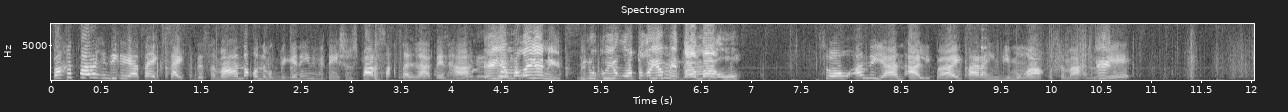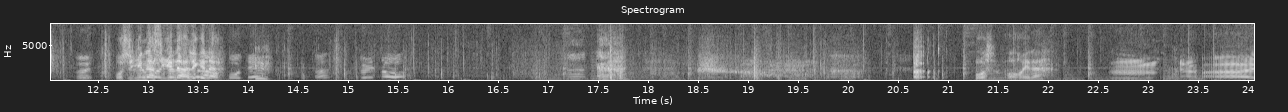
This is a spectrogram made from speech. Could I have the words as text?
Bakit parang hindi ka yata excited na samahan ako na magbigay ng invitations para sa kasal natin, ha? Eh, yung mga yan eh! Binugo yung auto kayo, may tama oh! So, ano yan, alibay? Para hindi mo nga ako samahan uli. O sige na, sige na, halika na. Boss, okay na. Hmm. Ay.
